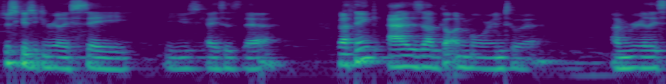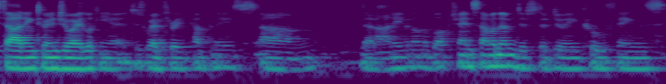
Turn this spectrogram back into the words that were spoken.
just because you can really see the use cases there. But I think as I've gotten more into it, I'm really starting to enjoy looking at just Web3 companies um, that aren't even on the blockchain. Some of them just are doing cool things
